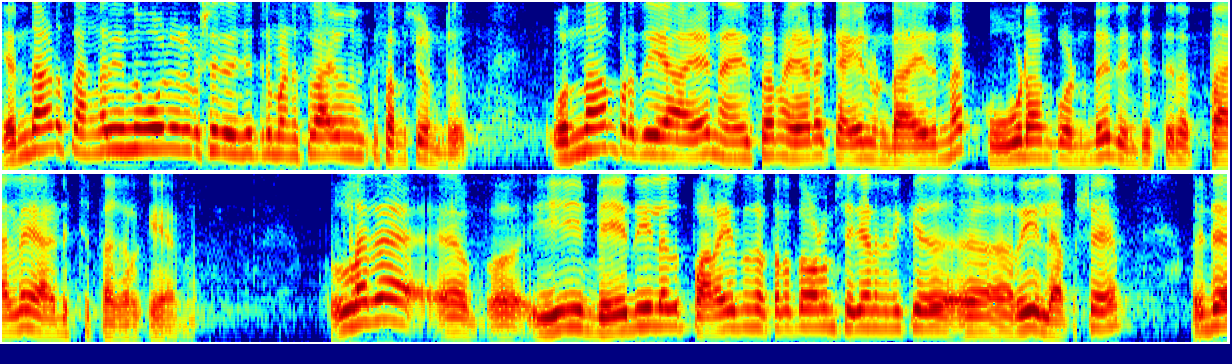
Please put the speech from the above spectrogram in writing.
എന്താണ് സംഗതി എന്ന് പോലും ഒരു പക്ഷേ രഞ്ജിത്തിന് മനസ്സിലായോ എന്ന് എനിക്ക് സംശയമുണ്ട്. ഒന്നാം പ്രതിയായ നൈസം അയാളുടെ കയ്യിലുണ്ടായിരുന്ന കൂടം കൊണ്ട് രഞ്ജിത്തിന്റെ തല അടിച്ച് തകർക്കുകയാണ്. വളരെ ഈ വേദിയിൽ അത് പറയുന്നത് എത്രത്തോളം ശരിയാണെന്ന് എനിക്ക് അറിയില്ല. പക്ഷേ അതിന്റെ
